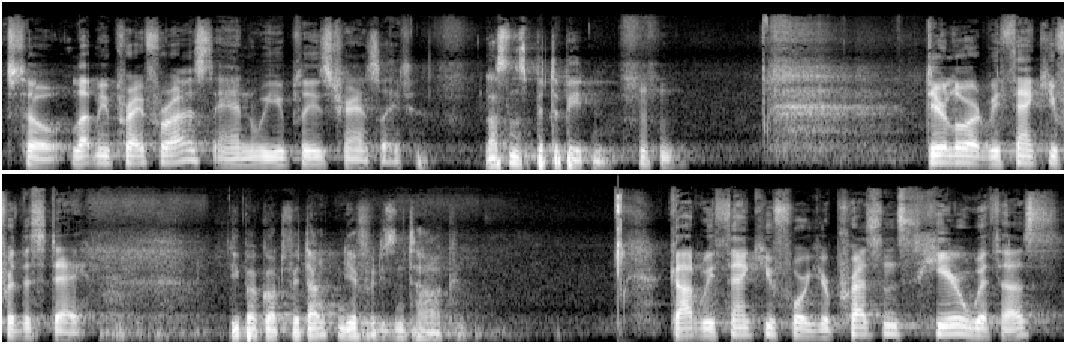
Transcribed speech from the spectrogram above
So let me pray for us, and will you please translate? Lass uns bitte beten. Dear Lord, we thank you for this day. Lieber Gott, wir danken dir für diesen Tag. God, we thank you for your presence here with us.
